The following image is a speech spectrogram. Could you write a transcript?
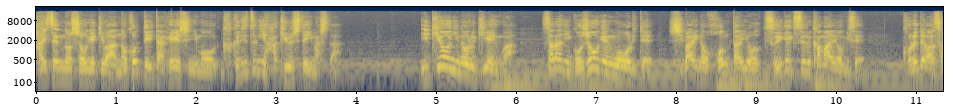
敗戦の衝撃は残っていた兵士にも確実に波及していました。勢いに乗る義援はさらに五条原を降りて芝居の本体を追撃する構えを見せこれでは支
